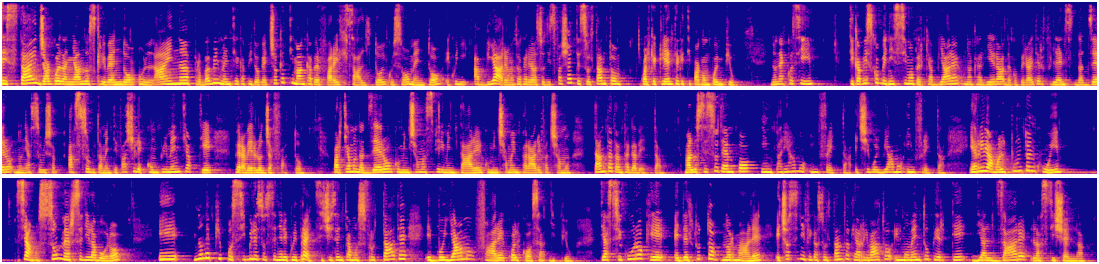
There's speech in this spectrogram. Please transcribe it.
Se stai già guadagnando scrivendo online, probabilmente hai capito che ciò che ti manca per fare il salto in questo momento e quindi avviare una tua carriera soddisfacente è soltanto qualche cliente che ti paga un po' in più. Non è così? Ti capisco benissimo perché avviare una carriera da copywriter freelance da zero non è assolutamente facile. Complimenti a te per averlo già fatto. Partiamo da zero, cominciamo a sperimentare, cominciamo a imparare, facciamo tanta tanta gavetta ma allo stesso tempo impariamo in fretta e ci evolviamo in fretta e arriviamo al punto in cui siamo sommerse di lavoro e non è più possibile sostenere quei prezzi, ci sentiamo sfruttate e vogliamo fare qualcosa di più. Ti assicuro che è del tutto normale e ciò significa soltanto che è arrivato il momento per te di alzare l'asticella.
